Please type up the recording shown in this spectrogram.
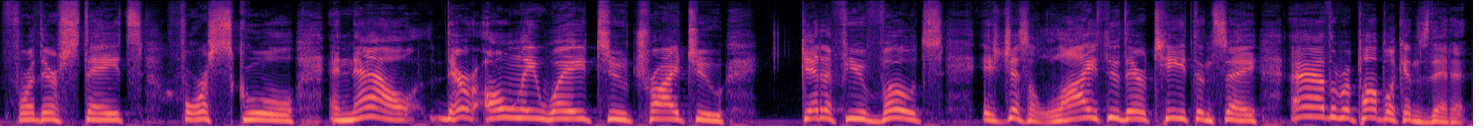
for their states, for school. And now their only way to try to get a few votes is just lie through their teeth and say, ah, the Republicans did it.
